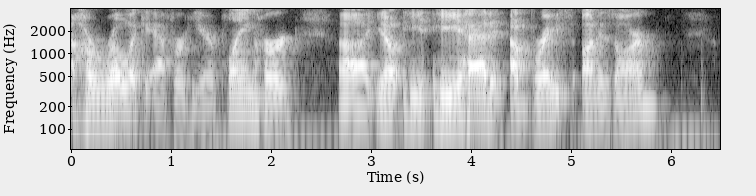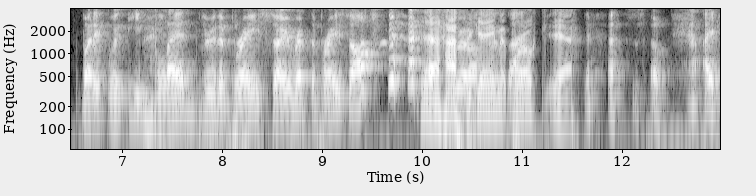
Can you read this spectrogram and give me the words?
a heroic effort here, playing hurt. Uh, you know, he he had a brace on his arm, but it was he bled through the brace, so he ripped the brace off. yeah, half the game it broke. Yeah. so I,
